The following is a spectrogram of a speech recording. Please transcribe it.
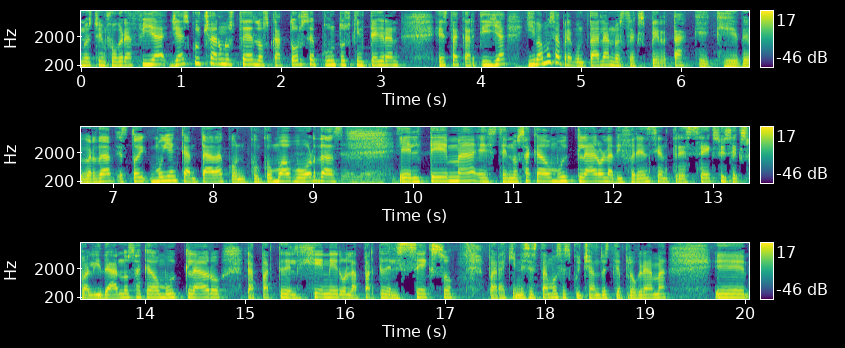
nuestra infografía, ya escucharon ustedes los 14 puntos que integran esta cartilla y vamos a preguntarle a nuestra experta, que, que de verdad estoy muy encantada con, cómo abordas el tema, este, nos ha quedado muy claro la diferencia entre sexo y sexualidad, nos ha quedado muy claro la parte del género, la parte del sexo, para quienes estamos escuchando este programa. Eh,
